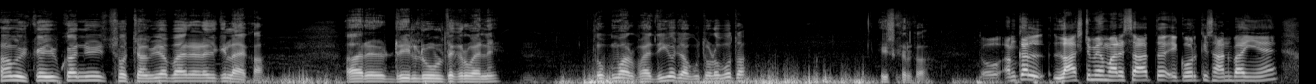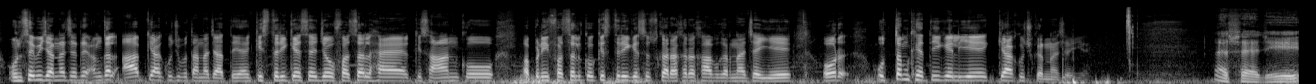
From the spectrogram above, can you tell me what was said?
हम कई का नहीं सोचा भी बाहर के लायका और ड्रिल रूल ते करवा लें तो फ़ायदा ही हो जागू थोड़ा बहुत इस कर का तो अंकल लास्ट में हमारे साथ एक और किसान भाई हैं, उनसे भी जानना चाहते हैं, अंकल, आप क्या कुछ बताना चाहते हैं? किस तरीके से जो फ़सल है, किसान को, अपनी फ़सल को किस तरीके से उसका रख रखाव करना चाहिए और उत्तम खेती के लिए क्या कुछ करना चाहिए? ऐसा है जी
